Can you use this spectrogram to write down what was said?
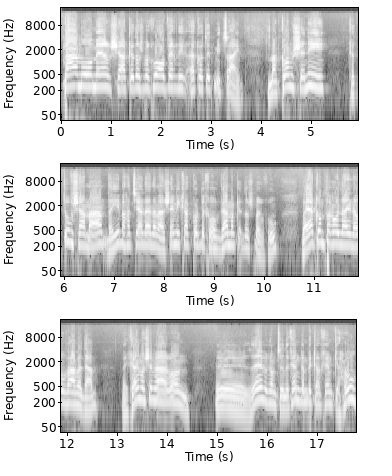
פעם הוא אומר שהקדוש ברוך הוא עובר להכות את מצרים. מקום שני, כתוב שמה, ויהי בחצי הלילה והשם יקרא כל בכור, גם הקדוש ברוך הוא, ויקום פרעה לילה ובעבדיו, ויקרא למשה ואהרון אה, זה, וגם צאניכם גם בקרכם קחו,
